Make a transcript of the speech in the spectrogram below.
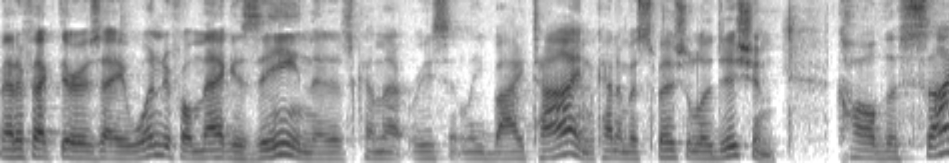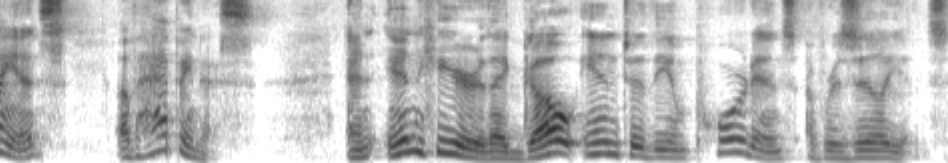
Matter of fact, there is a wonderful magazine that has come out recently by Time, kind of a special edition, called The Science of Happiness. And in here, they go into the importance of resilience.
